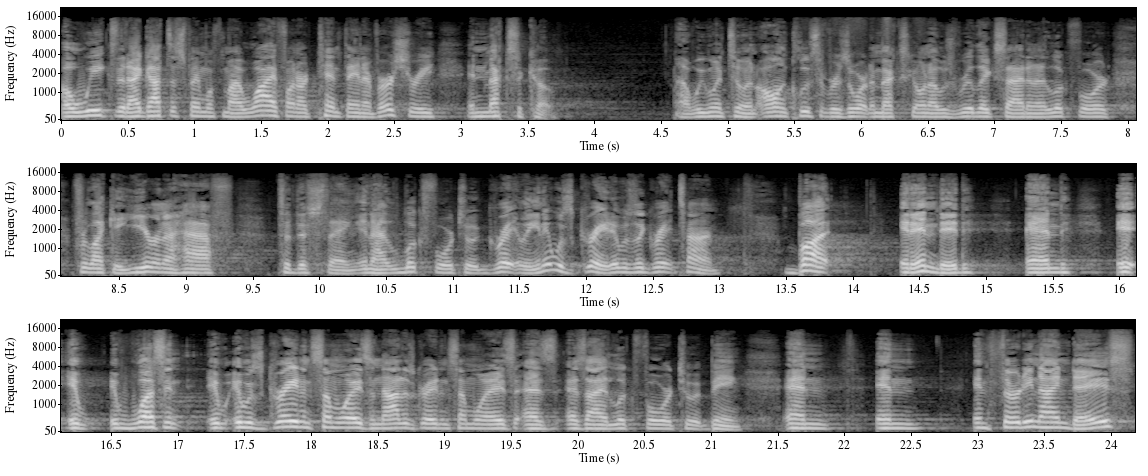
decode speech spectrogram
a week that I got to spend with my wife on our 10th anniversary in Mexico. Uh, we went to an all inclusive resort in Mexico, and I was really excited. And I looked forward for like a year and a half to this thing, and I looked forward to it greatly. And it was great, it was a great time. But it ended, and it, it, it wasn't, it, it was great in some ways and not as great in some ways as, as I looked forward to it being. And in, in 39 days,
